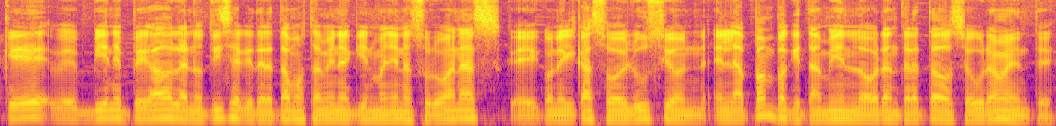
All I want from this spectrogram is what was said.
que eh, viene pegado la noticia que tratamos también aquí en Mañanas Urbanas eh, con el caso de Lucio en, La Pampa, que también lo habrán tratado seguramente.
